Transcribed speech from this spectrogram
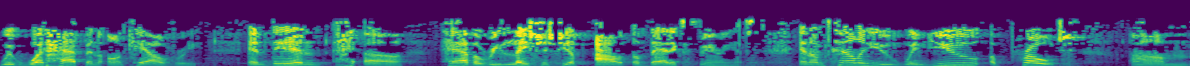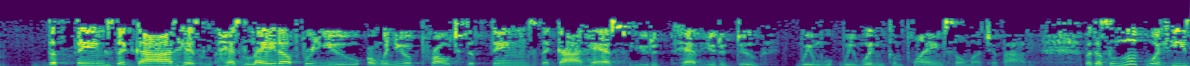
with what happened on Calvary and then uh, have a relationship out of that experience. And I'm telling you, when you approach um, the things that God has has laid up for you, or when you approach the things that God has you to have you to do, we we wouldn't complain so much about it. Because look what He's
